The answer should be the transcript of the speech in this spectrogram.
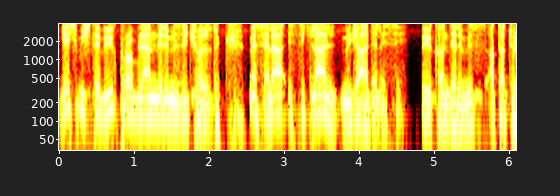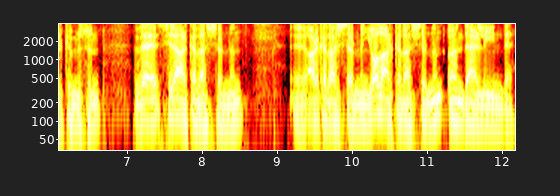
geçmişte büyük problemlerimizi çözdük. Mesela istiklal mücadelesi. Büyük önderimiz Atatürk'ümüzün ve silah arkadaşlarının e, arkadaşlarının yol arkadaşlarının önderliğinde.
